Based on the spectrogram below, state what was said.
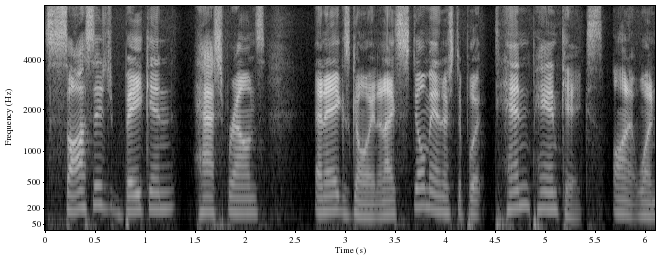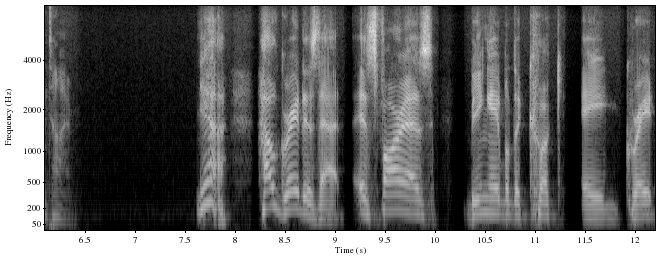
sausage, bacon, hash browns, and eggs going, and I still managed to put ten pancakes on at one time. Yeah. How great is that? As far as being able to cook a great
